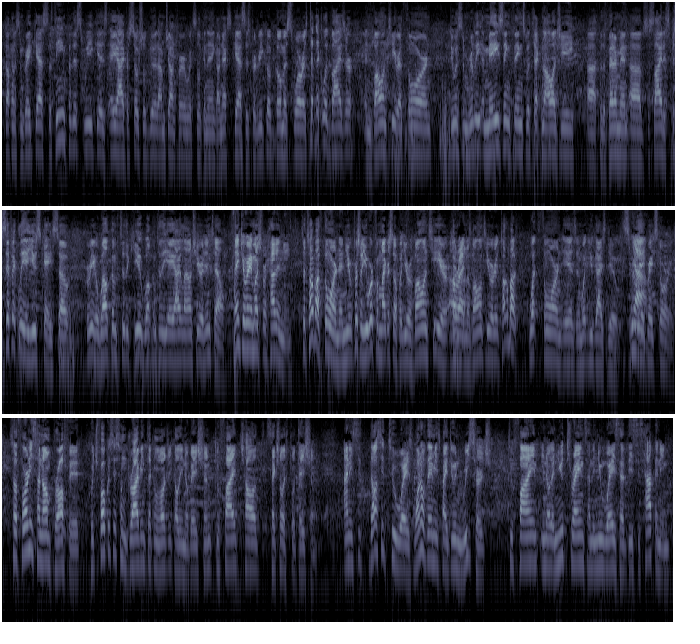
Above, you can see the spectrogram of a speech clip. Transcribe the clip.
talking to some great guests. The theme for this week is AI for social good. I'm John Furrier with SiliconANGLE. Our next guest is Federico Gomez Suarez, technical advisor and volunteer at Thorn, doing some really amazing things with technology uh, for the betterment of society, specifically a use case. So, Federico, welcome to theCUBE, welcome to the AI Lounge here at Intel. Thank you very much for having me. So talk about Thorn, and you, first of all, you work for Microsoft, but you're a volunteer on, on, a volunteer organization. Talk about what Thorn is and what you guys do. It's really yeah. a great story. So Thorn is a non-profit which focuses on driving technological innovation to fight child sexual exploitation. And it does it two ways. One of them is by doing research to find you know, the new trends and the new ways that this is happening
